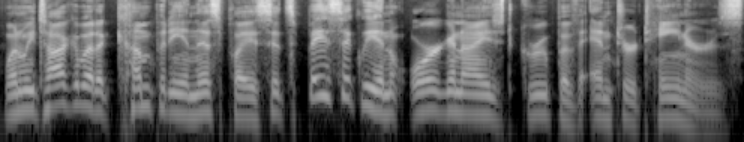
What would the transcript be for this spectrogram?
When we talk about a company in this place, it's basically an organized group of entertainers.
